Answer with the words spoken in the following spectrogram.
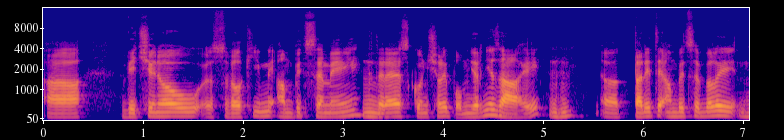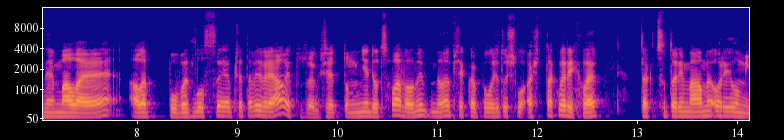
a většinou s velkými ambicemi, mm. které skončily poměrně záhy. Mm-hmm. Tady ty ambice byly nemalé, ale povedlo se je přetavit v realitu, takže to mě docela velmi milé překvapilo, že to šlo až takhle rychle. Tak co tady máme o Realme?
